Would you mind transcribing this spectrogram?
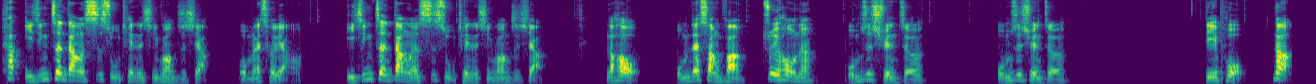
它已经震荡了四十五天的情况之下，我们来测量哦，已经震荡了四十五天的情况之下，然后我们在上方，最后呢，我们是选择，我们是选择跌破，那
